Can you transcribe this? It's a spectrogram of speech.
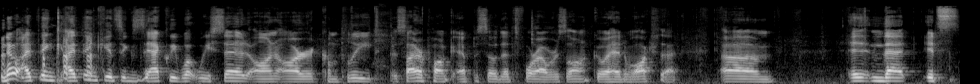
No, I think I think it's exactly what we said on our complete cyberpunk episode. That's four hours long. Go ahead and watch that. Um, in that it's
